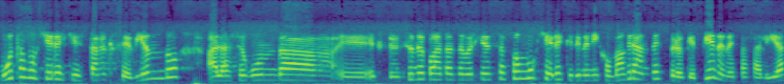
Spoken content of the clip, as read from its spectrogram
muchas mujeres que están accediendo a la segunda eh, extensión de postnatal de emergencia, son mujeres que tienen hijos más grandes, pero que tienen esta salida.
